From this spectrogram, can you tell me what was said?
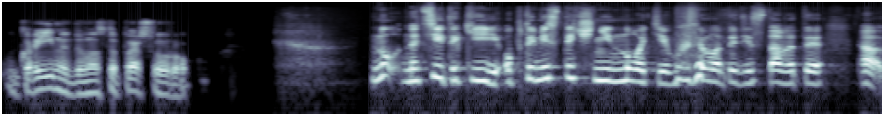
України 91-го року. Ну, на цій такій оптимістичній ноті будемо тоді ставити а,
